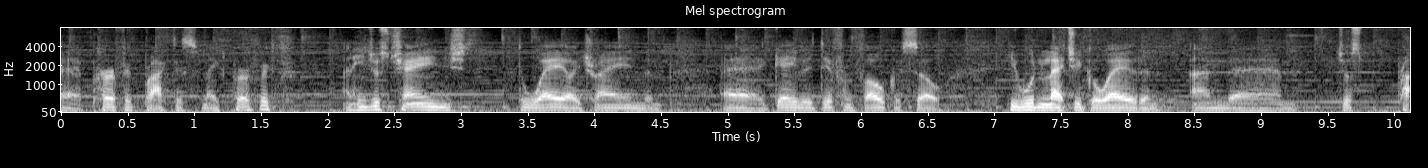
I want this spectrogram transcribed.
uh, perfect practice makes perfect. And he just changed the way I trained and uh, gave it a different focus. So he wouldn't let you go out and, and um, just pra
